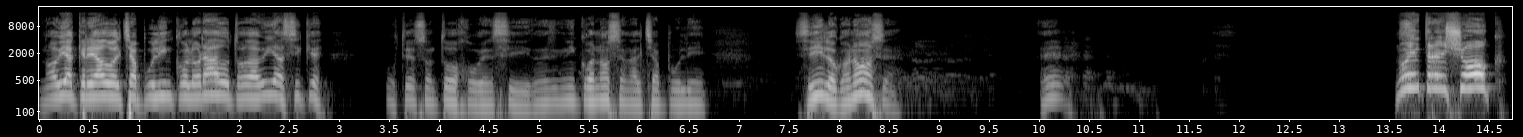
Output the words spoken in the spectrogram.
No había creado el chapulín colorado todavía, así que ustedes son todos jovencitos, ni conocen al chapulín. Sí, lo conocen. ¿Eh? No entra en shock.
